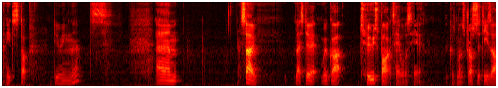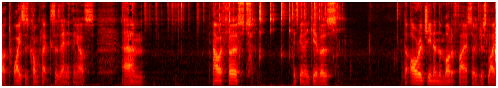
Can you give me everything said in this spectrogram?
I need to stop doing that. Um, so let's do it. We've got two spark tables here because monstrosities are twice as complex as anything else. Um, our first is going to give us the origin and the modifier, so just like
